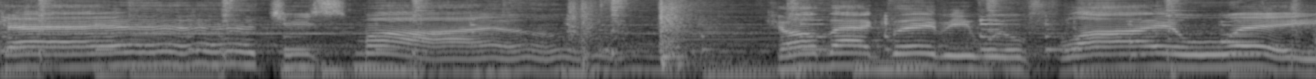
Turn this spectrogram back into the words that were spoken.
catchy smile. Come back, baby, we'll fly away.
